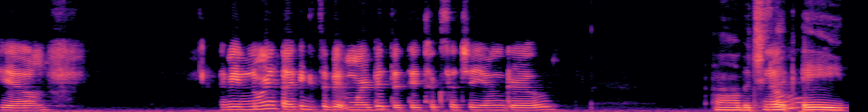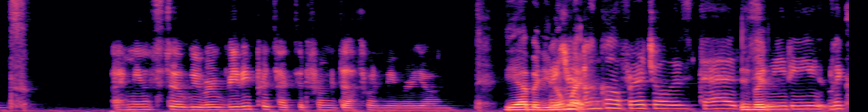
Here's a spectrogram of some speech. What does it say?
Yeah. I mean, North, I think it's a bit morbid that they took such a young girl. oh but she's like eight I mean, still, we were really protected from death when we were young. yeah but you know like, my Uncle Virgil is dead, But- sweetie. Like,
